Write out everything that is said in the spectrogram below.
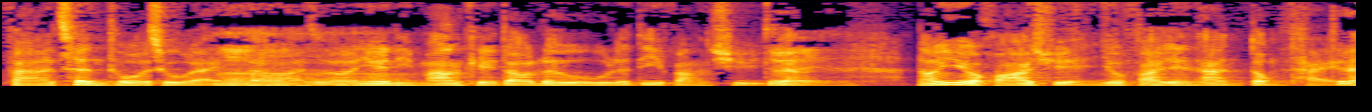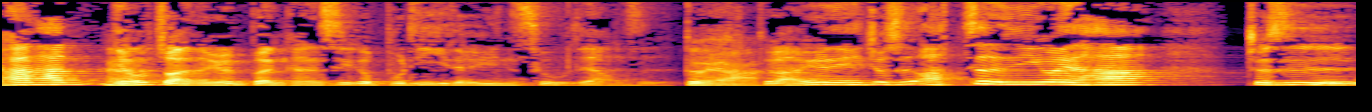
反而衬托出来，知道吗？说，嗯。因为你马上可以到热乎的地方去，对，然后因为有滑雪，你就发现它很动态，对，它它扭转了原本可能是一个不利的因素这样子，对啊，对啊、因为你就是啊，正因为它就是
